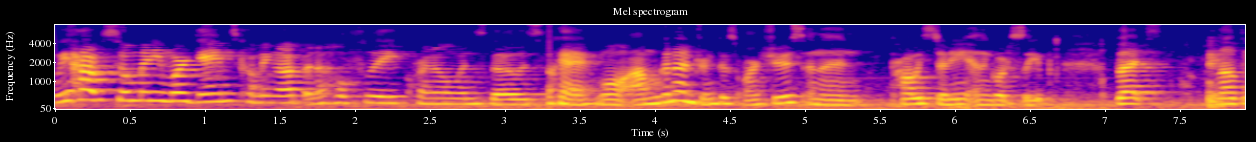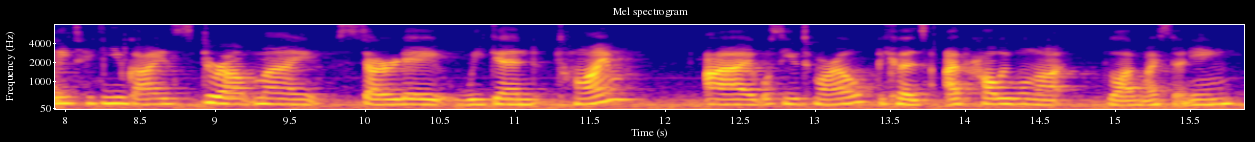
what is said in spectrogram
We have so many more games coming up, and hopefully Cornell wins those. Okay, well I'm gonna drink this orange juice and then probably study and then go to sleep. But lovely taking you guys throughout my Saturday weekend time. I will see you tomorrow because I probably will not vlog my studying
